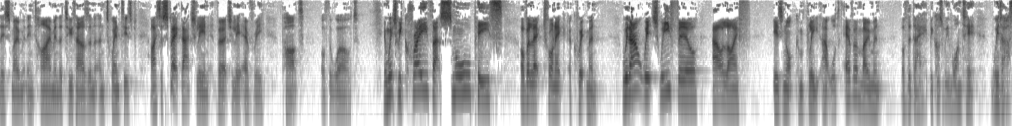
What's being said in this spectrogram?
this moment in time in the 2020s. I suspect actually in virtually every part of the world, in which we crave that small piece of electronic equipment without which we feel our life is not complete at whatever moment of the day because we want it with us.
